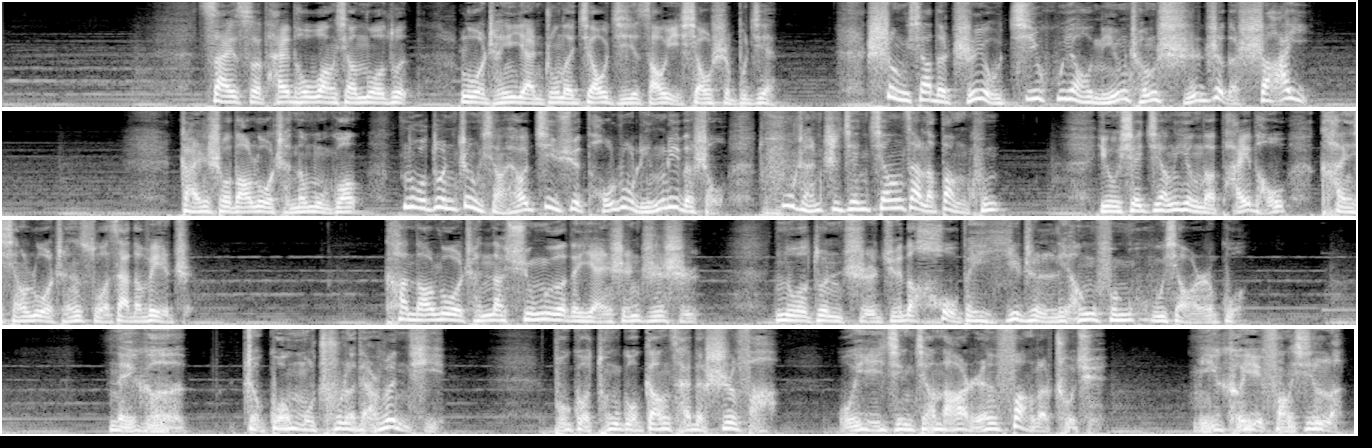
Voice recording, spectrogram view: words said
再次抬头望向诺顿，洛尘眼中的焦急早已消失不见，剩下的只有几乎要凝成实质的杀意。感受到洛尘的目光，诺顿正想要继续投入灵力的手，突然之间僵在了半空，有些僵硬的抬头看向洛尘所在的位置。看到洛尘那凶恶的眼神之时，诺顿只觉得后背一阵凉风呼啸而过。那个，这光幕出了点问题，不过通过刚才的施法，我已经将那二人放了出去，你可以放心了。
